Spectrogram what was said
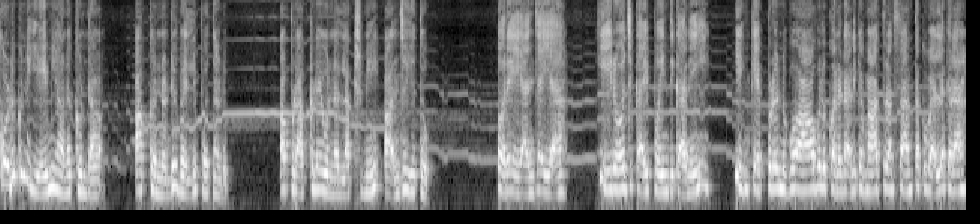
కొడుకుని ఏమీ అనకుండా అక్కడి నుండి వెళ్ళిపోతాడు. అప్పుడు అక్కడే ఉన్న లక్ష్మి అంజయ్యతో ఒరే అంజయ్య ఈ రోజుకి అయిపోయింది కాని ఇంకెప్పుడు నువ్వు ఆవులు కొనడానికి మాత్రం సంతకు వెళ్ళకరా.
